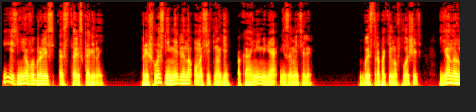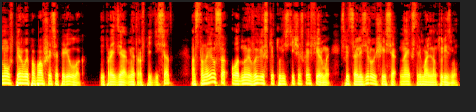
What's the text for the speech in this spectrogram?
и из нее выбрались Эстель с Кариной. Пришлось немедленно уносить ноги, пока они меня не заметили. Быстро покинув площадь, я нырнул в первый попавшийся переулок и, пройдя метров пятьдесят, остановился у одной вывески туристической фирмы, специализирующейся на экстремальном туризме.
